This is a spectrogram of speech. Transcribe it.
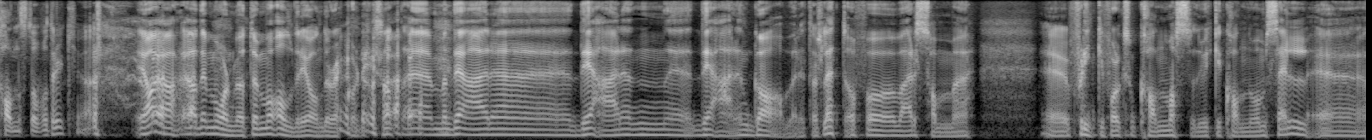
kan stå på trykk. Ja, ja, ja, det morgenmøtet må aldri on the record, ikke sant. Eh, Men det er, eh, det er, en, det er en gave, rett og slett, å få være sammen med eh, flinke folk som kan masse du ikke kan noe om selv, eh,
